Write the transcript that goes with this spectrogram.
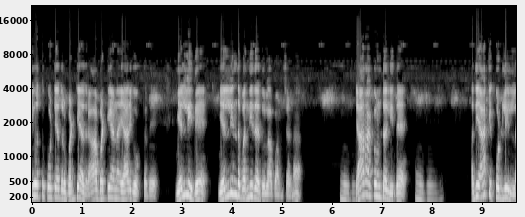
ಐವತ್ತು ಕೋಟಿ ಆದ್ರೂ ಬಡ್ಡಿ ಆದ್ರೆ ಆ ಬಡ್ಡಿ ಹಣ ಯಾರಿಗೆ ಹೋಗ್ತದೆ? ಎಲ್ಲಿದೆ? ಎಲ್ಲಿಂದ ಬಂದಿದೆ ಅದು ಲಾಭಾಂಶನ. ಯಾರ ಅಕೌಂಟ್ ಅಲ್ಲಿ ಇದೆ. ಅದು ಯಾಕೆ ಕೊಡ್ಲಿಲ್ಲ?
